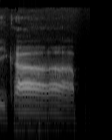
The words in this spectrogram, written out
ดีครับ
